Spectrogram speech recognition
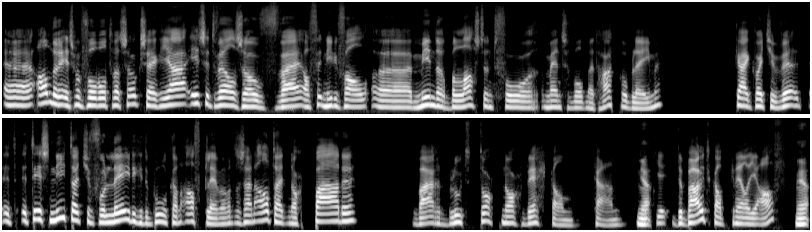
Eh, andere is bijvoorbeeld wat ze ook zeggen. Ja, is het wel zo, of in ieder geval eh, minder belastend voor mensen bijvoorbeeld met hartproblemen? kijk, wat je het, het is niet dat je volledig de boel kan afklemmen, want er zijn altijd nog paden waar het bloed toch nog weg kan gaan. Ja. Je, de buitenkant knel je af, Ja.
